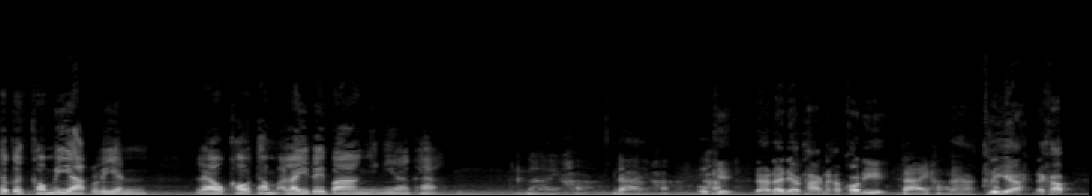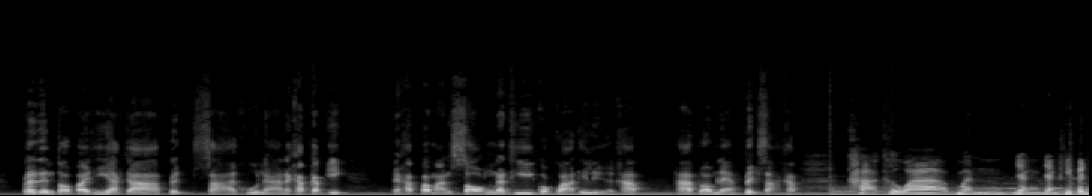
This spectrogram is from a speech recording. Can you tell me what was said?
ถ้าเกิดเขาไม่อยากเรียน แล้วเขาทำอะไรได้บ้างอย่างเงี้ยค่ะ ได้ค่ะ ได้ค่ะ โอเคะได้ได้แนวทางนะครับ ข้อนี้ ได้ค่ะนะฮะเคลียร์นะครับ ประเด็นต่อไปที่อยากจะปรึกษาครูนานะครับ กับอีกนะครับ ประมาณ 2 นาทีกว่าๆที่เหลือครับ ถ้าพร้อมแล้วปรึกษาครับ ค่ะคือว่าเหมือนอย่างอย่างที่เป็น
